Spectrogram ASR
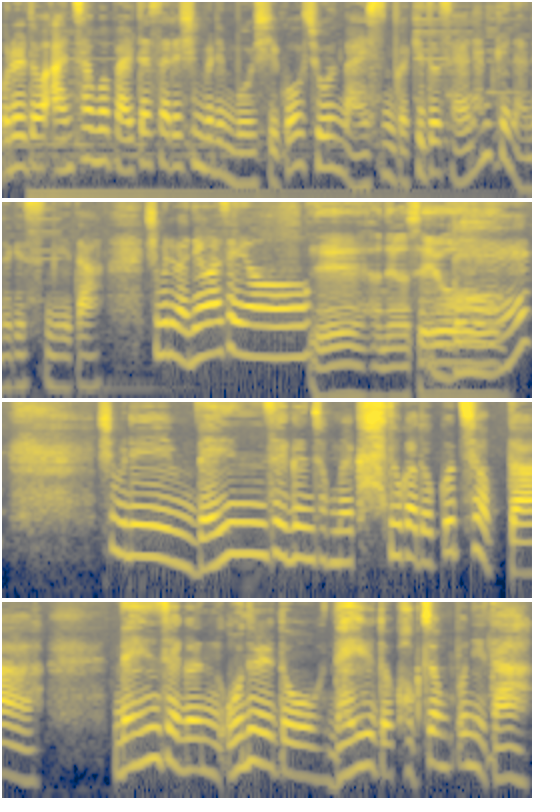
오늘도 안창호 발다사르 신부님 모시고 좋은 말씀과 기도 사연 함께 나누겠습니다. 신부님 안녕하세요. 네, 안녕하세요. 네. 신부님, 내 인생은 정말 가도 가도 끝이 없다. 내 인생은 오늘도 내일도 걱정뿐이다.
